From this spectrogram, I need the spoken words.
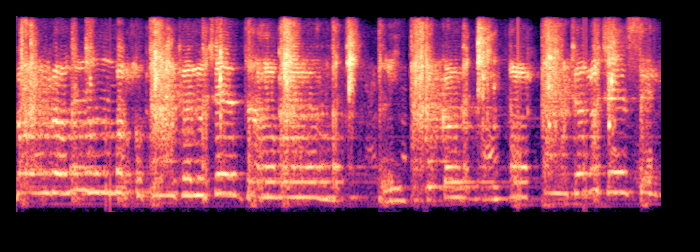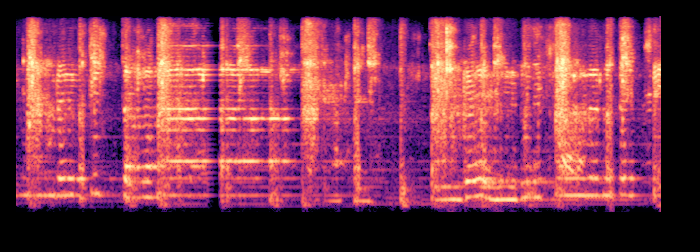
గౌరమ్మకు పూజలు చేద్దామా? పూజలు చేసి ఊరేగిద్దామా తంగేడు పూలను తెచ్చి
